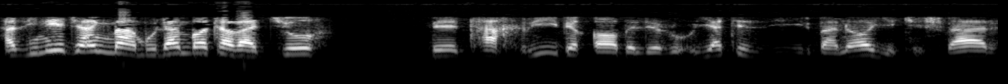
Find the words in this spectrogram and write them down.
هزینه جنگ معمولا با توجه به تخریب قابل رؤیت زیربنای کشور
